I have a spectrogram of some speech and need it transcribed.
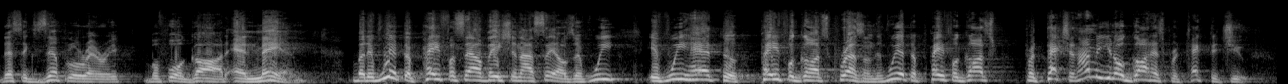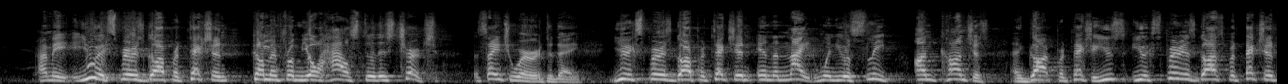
that's exemplary before God and man. But if we had to pay for salvation ourselves, if we if we had to pay for God's presence, if we had to pay for God's protection, how many of you know God has protected you? I mean, you experienced God protection coming from your house to this church, sanctuary today. You experienced God protection in the night when you're asleep, unconscious, and God protects you. You, you experience God's protection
